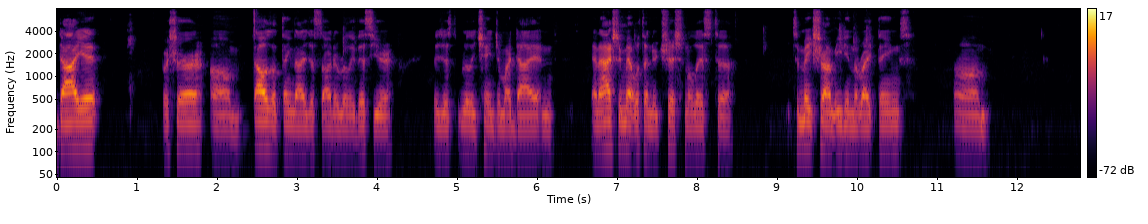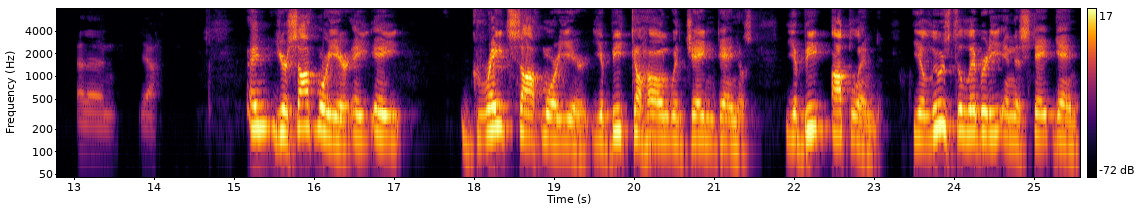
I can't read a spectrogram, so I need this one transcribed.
diet for sure. Um, that was a thing that I just started really this year. Is just really changing my diet and and I actually met with a nutritionalist to to make sure I'm eating the right things. Um, and then yeah. And your sophomore year, a, a great sophomore year. You beat Cajon with Jayden Daniels. You beat Upland. You lose to Liberty in the state game.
